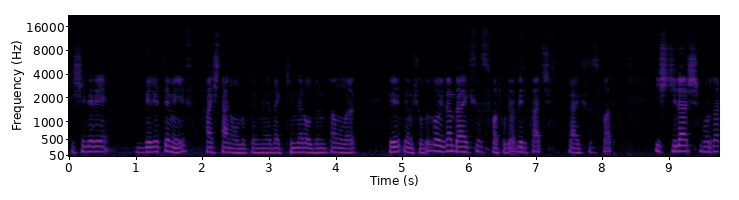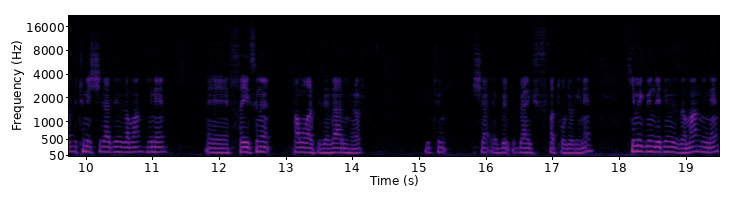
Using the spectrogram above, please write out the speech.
kişileri belirtemeyiz. Kaç tane olduklarını ya da kimler olduğunu tam olarak belirtmemiş oluruz. O yüzden belgisiz sıfat oluyor. Birkaç belgisiz sıfat. İşçiler burada bütün işçiler dediğim zaman yine e, sayısını tam olarak bize vermiyor. Bütün e, belgisiz sıfat oluyor yine. Kimi gün dediğimiz zaman yine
